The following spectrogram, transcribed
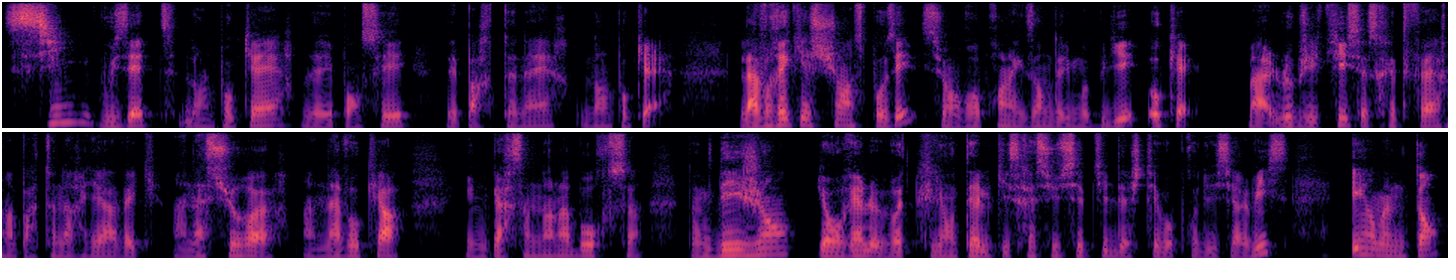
Si vous êtes dans le poker, vous allez penser des partenaires dans le poker. La vraie question à se poser, si on reprend l'exemple de l'immobilier, ok, bah, l'objectif, ce serait de faire un partenariat avec un assureur, un avocat, une personne dans la bourse. Donc des gens qui auraient votre clientèle qui serait susceptible d'acheter vos produits et services et en même temps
